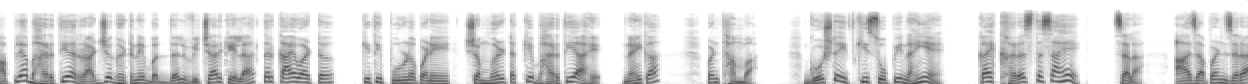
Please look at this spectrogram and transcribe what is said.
आपल्या भारतीय राज्यघटनेबद्दल विचार केला तर काय वाटतं? की ती पूर्णपणे शंभर टक्के भारतीय आहे नाही का? पण थांबा. गोष्ट इतकी सोपी नाहीये. काय खरंच तसं आहे? चला आज आपण जरा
